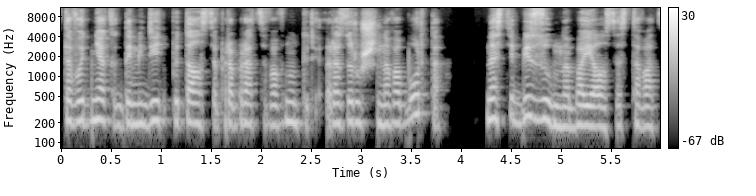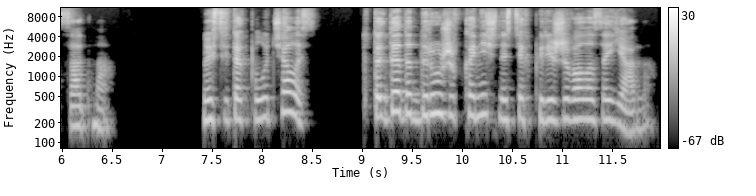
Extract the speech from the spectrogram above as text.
С того дня, когда медведь пытался пробраться вовнутрь разрушенного борта, Настя безумно боялась оставаться одна. Но если так получалось, то тогда до дрожи в конечностях переживала за Яна.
